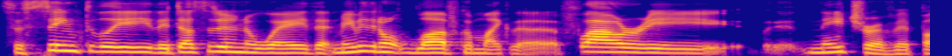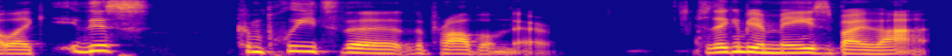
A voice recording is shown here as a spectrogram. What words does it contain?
succinctly they does it in a way that maybe they don't love come like the flowery uh, nature of it but like this completes the the problem there. So they can be amazed by that.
